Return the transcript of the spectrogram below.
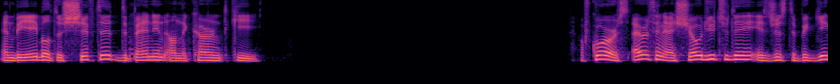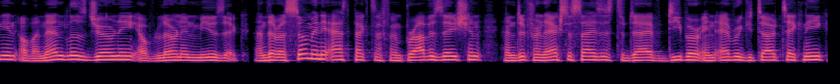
and be able to shift it depending on the current key. Of course, everything I showed you today is just the beginning of an endless journey of learning music. And there are so many aspects of improvisation and different exercises to dive deeper in every guitar technique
